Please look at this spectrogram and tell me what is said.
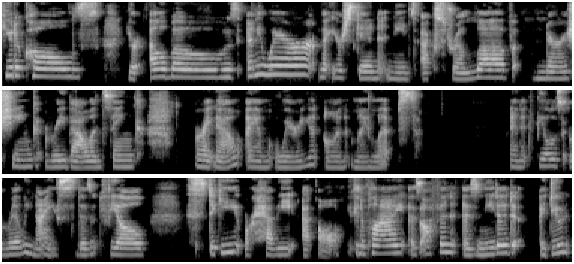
cuticles, your elbows, anywhere that your skin needs extra love, nourishing, rebalancing. Right now, I am wearing it on my lips and it feels really nice. Doesn't feel sticky or heavy at all. You can apply as often as needed. I do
